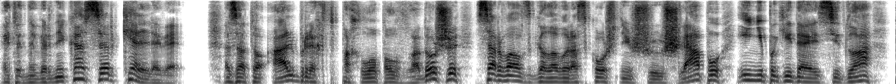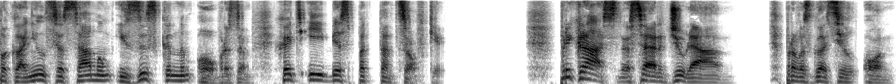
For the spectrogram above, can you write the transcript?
Это наверняка сэр Келлеве. Зато Альбрехт похлопал в ладоши, сорвал с головы роскошнейшую шляпу и, не покидая седла, поклонился самым изысканным образом, хоть и без подтанцовки. «Прекрасно, сэр Джулиан!» — провозгласил он.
